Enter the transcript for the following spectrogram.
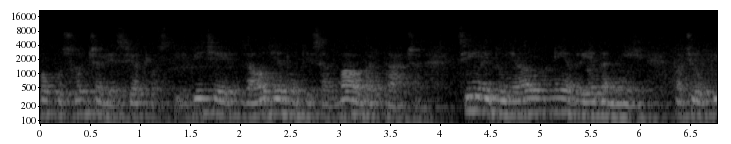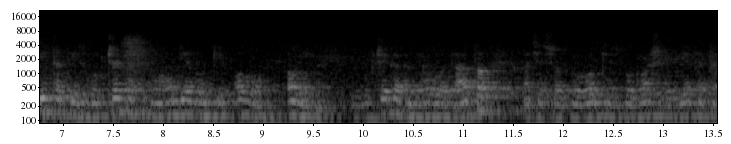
poput sunčeve svjetlosti i bit će zaodjednuti sa dva ogrtača. Cijeli dunjaluk nije vrijedan njih, pa će upitati zbog čega smo odjednuti ovo, ovime, zbog čega nam je ovo dato, pa će se odgovoriti zbog vašeg djeteta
